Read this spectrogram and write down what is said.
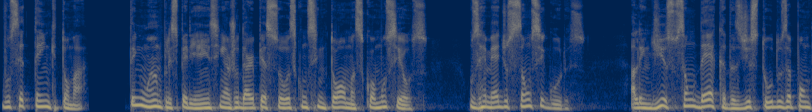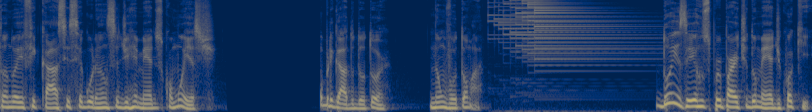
Você tem que tomar. Tenho ampla experiência em ajudar pessoas com sintomas como os seus. Os remédios são seguros. Além disso, são décadas de estudos apontando a eficácia e segurança de remédios como este. Obrigado, doutor. Não vou tomar. Dois erros por parte do médico aqui.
